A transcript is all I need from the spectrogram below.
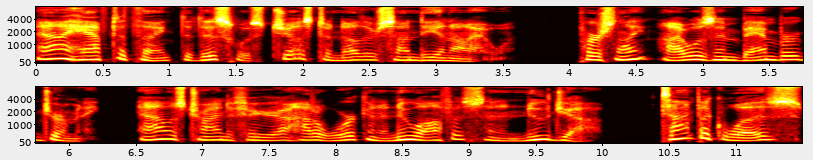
And I have to think that this was just another Sunday in Iowa. Personally, I was in Bamberg, Germany, and I was trying to figure out how to work in a new office and a new job. The topic was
